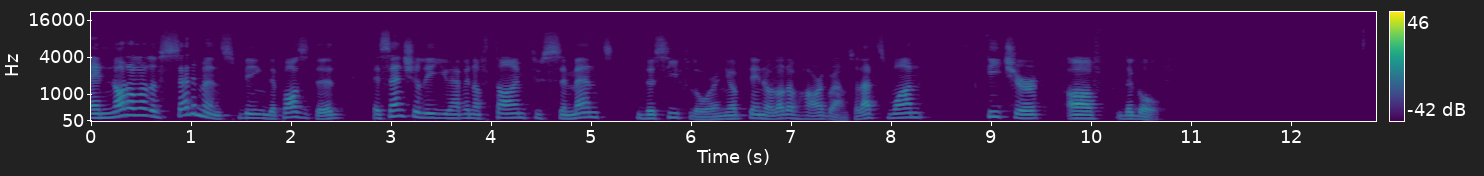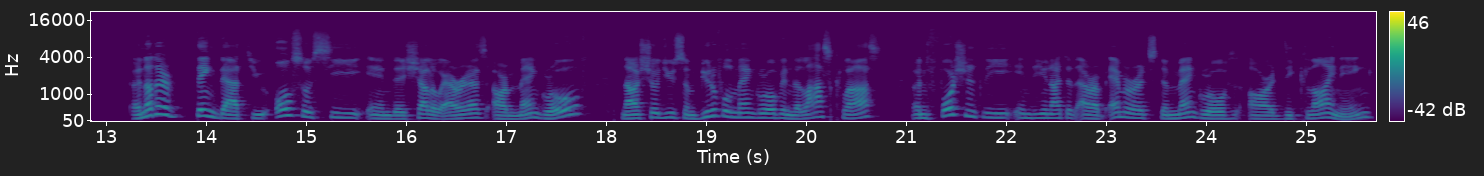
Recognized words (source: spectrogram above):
and not a lot of sediments being deposited, essentially you have enough time to cement the seafloor and you obtain a lot of hard ground. So that's one feature of the Gulf. Another thing that you also see in the shallow areas are mangrove. Now I showed you some beautiful mangrove in the last class. Unfortunately, in the United Arab Emirates, the mangroves are declining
